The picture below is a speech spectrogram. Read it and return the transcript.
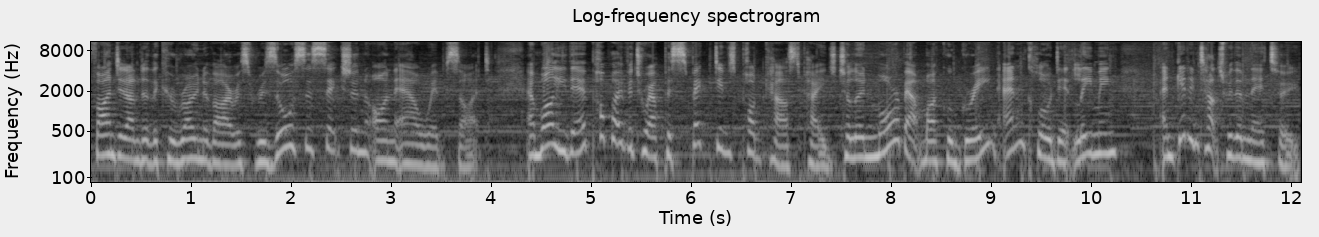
Find it under the Coronavirus Resources section on our website. And while you're there, pop over to our Perspectives podcast page to learn more about Michael Green and Claudette Leeming and get in touch with them there too.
